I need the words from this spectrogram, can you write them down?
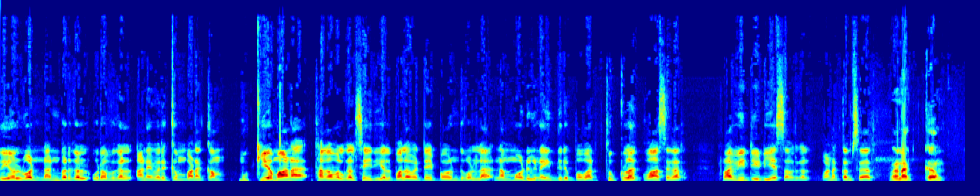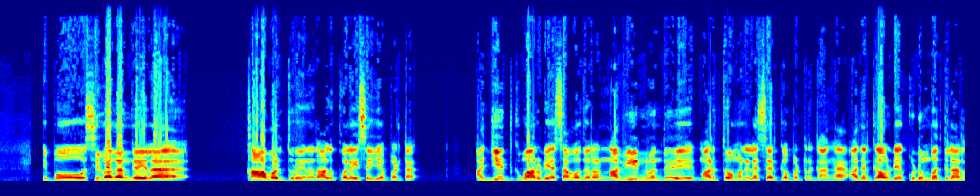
ரியல் ஒன் நண்பர்கள் உறவுகள் அனைவருக்கும் வணக்கம். முக்கியமான தகவல்கள் செய்திகள் பலவற்றை பகிர்ந்து கொள்ள நம்மோடு இணைந்திருப்பவர் துக்ளக் வாசகர் ரவி டிடிஎஸ் அவர்கள். வணக்கம் சார். வணக்கம். இப்போ சிவகங்கையில் காவல்துறையினரால் கொலை செய்யப்பட்ட அஜித் குமாருடைய சகோதரர் நவீன் வந்து மருத்துவமனையில் சேர்க்கப்பட்டிருக்காங்க. அதற்கு அவருடைய குடும்பத்தினர்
